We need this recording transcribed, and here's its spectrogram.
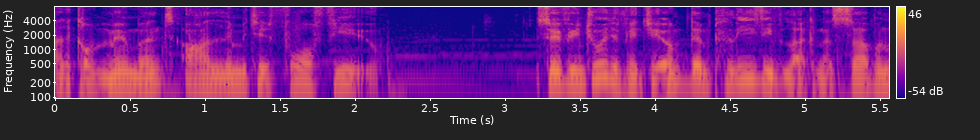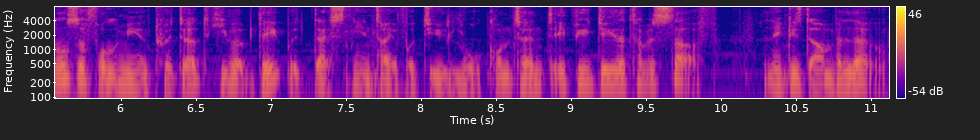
at the current moment are limited for a few. So if you enjoyed the video, then please leave a like and a sub and also follow me on Twitter to keep up to date with Destiny and Titanfall 2 lore content if you dig that type of stuff. Link is down below.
